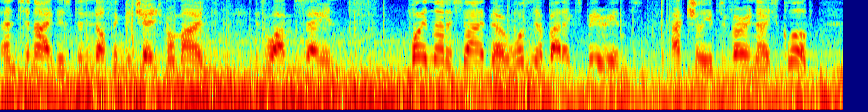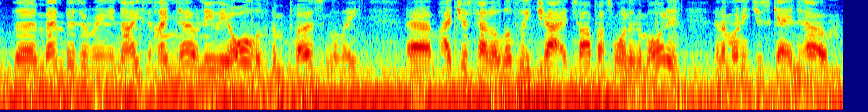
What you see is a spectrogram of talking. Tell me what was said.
and tonight has done nothing to change my mind, is what I'm saying. Putting that aside, though, it wasn't a bad experience. Actually, it's a very nice club. The members are really nice. I know nearly all of them personally. Um, I just had a lovely chat. It's half past one in the morning, and I'm only just getting home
